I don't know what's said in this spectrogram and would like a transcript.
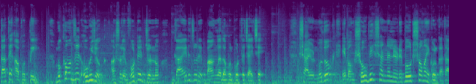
তাতে আপত্তি। মুখ্যমন্ত্রীর অভিযোগ, আসলে ভোটের জন্য গায়ের জোরে বাংলা দখল করতে চাইছে। সায়ন মোদক এবং সৌভিক সান্যালের রিপোর্ট সময় কলকাতা।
